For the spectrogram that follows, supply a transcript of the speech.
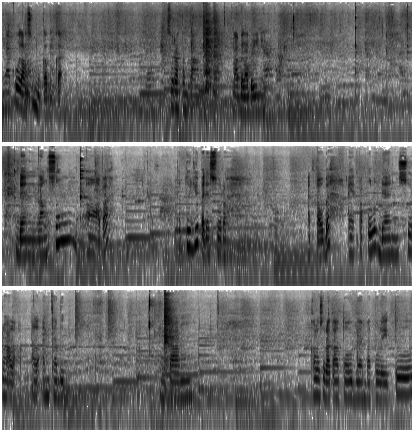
ya aku langsung buka-buka surah tentang laba-laba ini dan langsung uh, apa tertuju pada surah At-Taubah ayat 40 dan surah Al-Ankabut. Tentang kalau surat At-Taubah 40 itu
